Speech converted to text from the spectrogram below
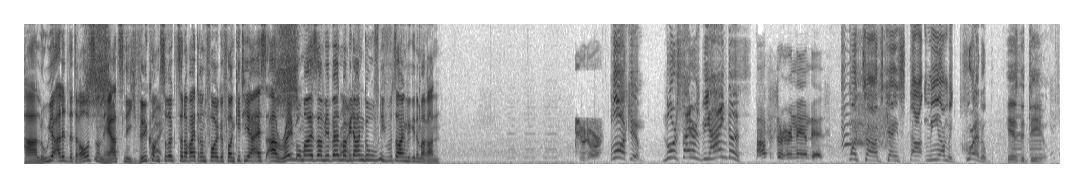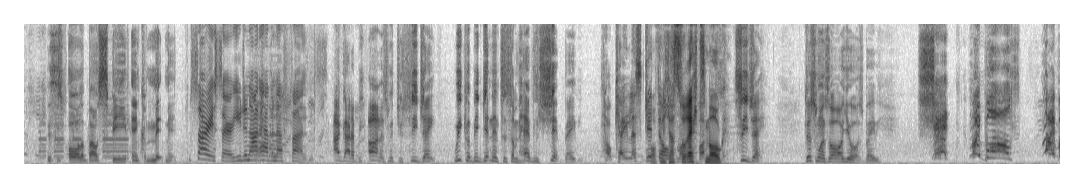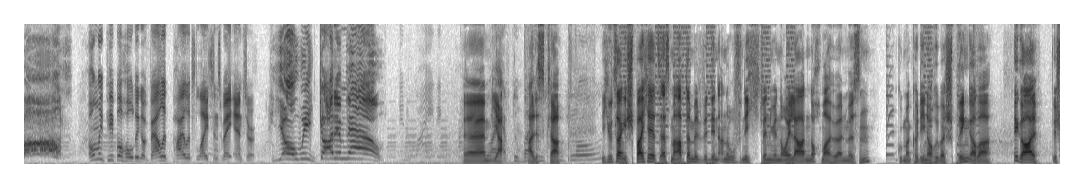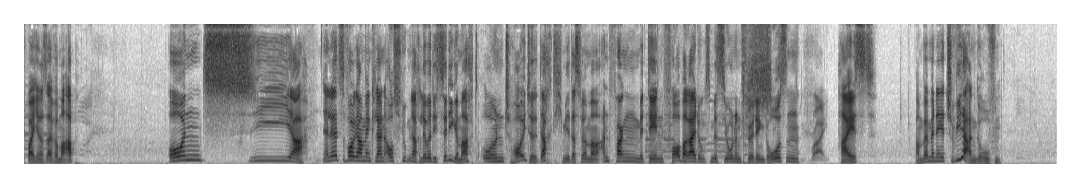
Hallo ihr alle da draußen und herzlich willkommen zurück zu einer weiteren Folge von GTA SA Rainbow Miser. Wir werden mal wieder angerufen. Ich würde sagen, wir gehen mal ran. Two-door. Block him! Northsider's behind us! Officer Hernandez. One times can't stop me. I'm incredible. Here's the deal. This is all about speed and commitment. Sorry, sir, you do not have enough funds. I gotta be honest with you, CJ. We could be getting into some heavy shit, baby. Okay, let's get Hoffentlich hast du recht. Smoke. CJ, this one's all yours, baby. Shit! My balls! My balls! Only people holding a valid pilot's license may enter. Yo, we got him now! Ähm, ja. Alles klar. Ich würde sagen, ich speichere jetzt erstmal ab, damit wir den Anruf nicht, wenn wir neu laden, nochmal hören müssen. Gut, man könnte ihn auch überspringen, aber egal. Wir speichern das einfach mal ab. Und ja, in der letzten Folge haben wir einen kleinen Ausflug nach Liberty City gemacht. Und heute dachte ich mir, dass wir mal anfangen mit den Vorbereitungsmissionen für den großen. Heist. Warum werden wir denn jetzt schon wieder angerufen?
